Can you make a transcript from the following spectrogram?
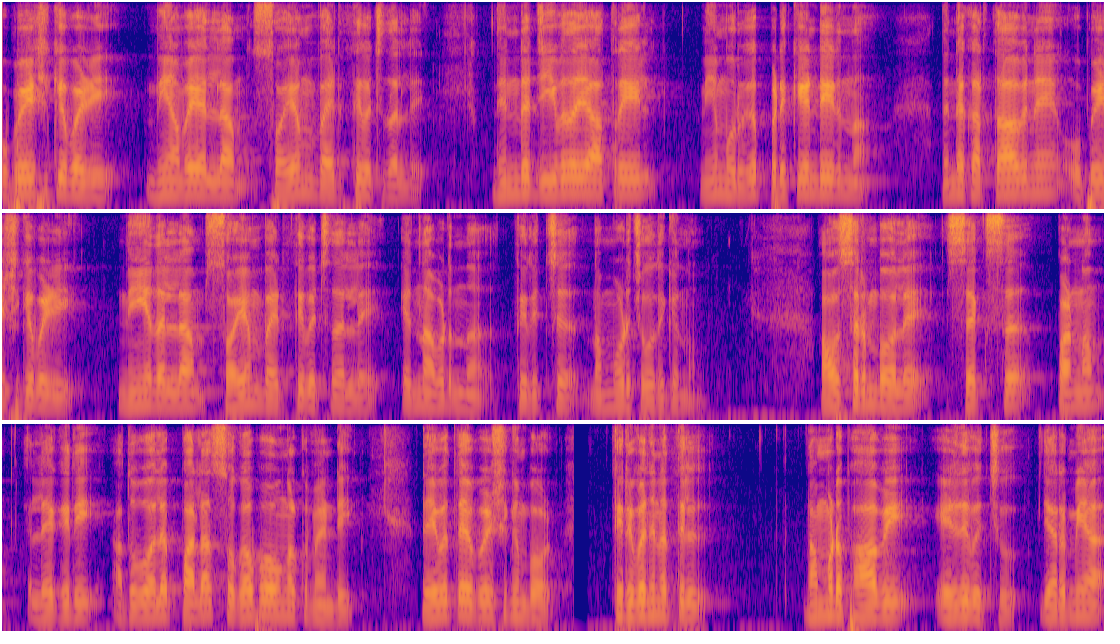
ഉപേക്ഷിക്കുക വഴി നീ അവയെല്ലാം സ്വയം വരുത്തി വെച്ചതല്ലേ? നിന്റെ ജീവിതയാത്രയിൽ നീ മുറുകെ പിടിക്കേണ്ടിയിരുന്ന നിന്റെ കർത്താവിനെ ഉപേക്ഷിക്കുക വഴി നീ ഇതെല്ലാം സ്വയം വരുത്തി വെച്ചതല്ലേ? എന്ന് അവിടുന്ന് തിരിച്ച് നമ്മോട് ചോദിക്കുന്നു. അവസരം പോലെ സെക്സ് പണം ലഹരി അതുപോലെ പല സുഖഭോഗങ്ങൾക്കും വേണ്ടി ദൈവത്തെ ഉപേക്ഷിക്കുമ്പോൾ തിരുവചനത്തിൽ നമ്മുടെ ഭാവി എഴുതി വെച്ചു. ജെർമിയ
